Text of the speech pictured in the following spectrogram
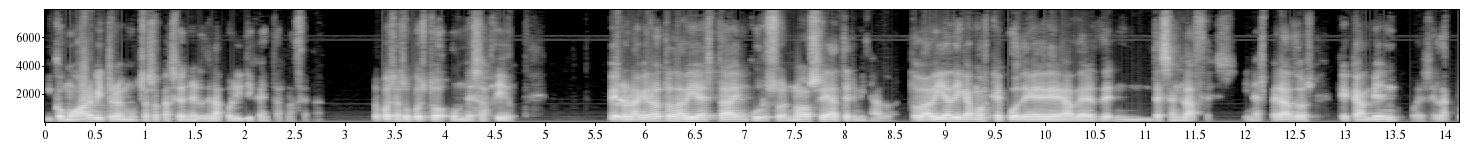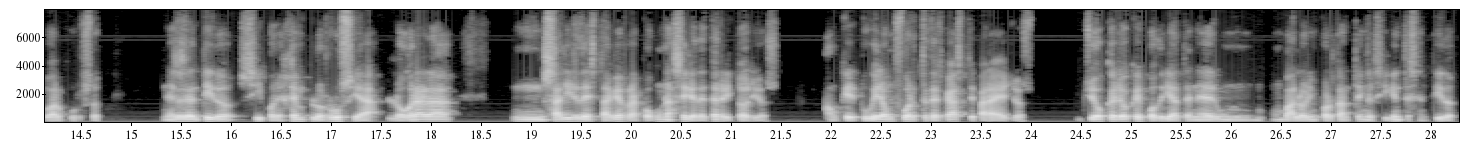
y como árbitro en muchas ocasiones de la política internacional. Esto pues ha supuesto un desafío. Pero la guerra todavía está en curso, no se ha terminado. Todavía digamos que puede haber desenlaces inesperados que cambien pues, el actual curso. En ese sentido, si por ejemplo Rusia lograra mm, salir de esta guerra con una serie de territorios, aunque tuviera un fuerte desgaste para ellos, yo creo que podría tener un, valor importante en el siguiente sentido.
